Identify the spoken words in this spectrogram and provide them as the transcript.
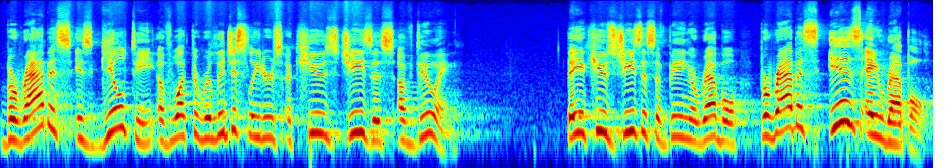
Barabbas is guilty of what the religious leaders accuse Jesus of doing. They accuse Jesus of being a rebel. Barabbas is a rebel.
